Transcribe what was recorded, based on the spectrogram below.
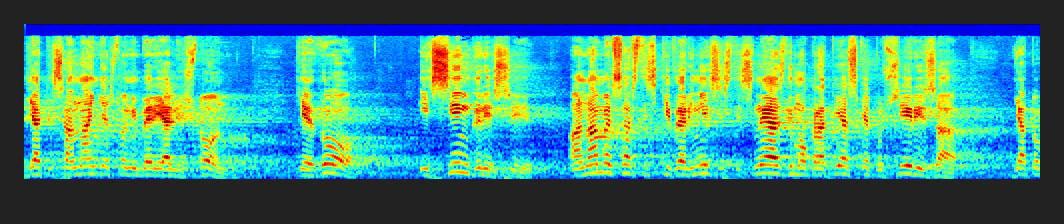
για τις ανάγκες των υπεριαλιστών. Και εδώ η σύγκριση ανάμεσα στις κυβερνήσεις της Νέας Δημοκρατίας και του ΣΥΡΙΖΑ για το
